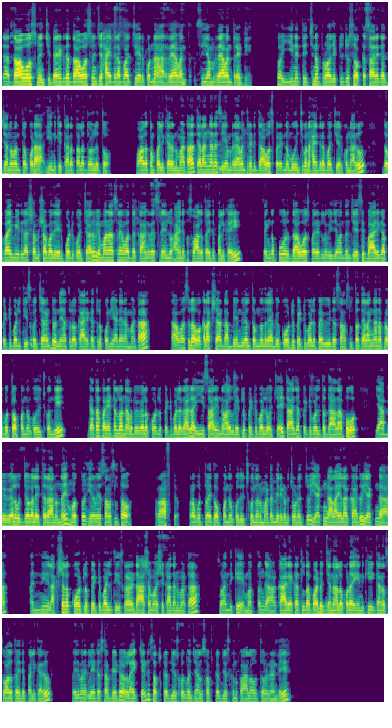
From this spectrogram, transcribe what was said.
Davos నుంచి డైరెక్ట్గా Davos నుంచి హైదరాబాద్ చేరుకున్న రేవంత్ సీఎం రేవంత్ రెడ్డి. సో ఈయన తెచ్చిన ప్రాజెక్టులు చూసి ఒక్కసారిగా జనం అంతా కూడా ఈయనకి కరతాల ధ్వనులతో స్వాగతం పలికారనమాట తెలంగాణ సీఎం రేవంత్ రెడ్డి దావోస్ పర్యటన ముగించుకుని హైదరాబాద్ చేరుకున్నారు. దుబాయ్ మీదుగా శంషాబాద్ ఎయిర్పోర్ట్కి వచ్చారు. విమానాశ్రయం వద్ద కాంగ్రెస్ శ్రేణులు ఆయనకు స్వాగతం అయితే పలికాయి. సింగపూర్ దావోస్ పర్యటన విజయవంతం చేసి భారీగా పెట్టుబడులు తీసుకొచ్చారంటూ నేతలు కార్యకర్తలు కొనియాడారన్నమాట. దావాసులో ఒక లక్ష డెబ్బై ఎనిమిది వేల తొమ్మిది వందల యాభై కోట్ల పెట్టుబడులపై వివిధ సంస్థలతో తెలంగాణ ప్రభుత్వం ఒప్పందం కుదుర్చుకుంది గత పర్యటనలో నలభై వేల కోట్ల పెట్టుబడులు రాగా ఈసారి నాలుగు రెట్లు పెట్టుబడులు వచ్చాయి. తాజా పెట్టుబడులతో దాదాపు యాభై వేల ఉద్యోగాలు అయితే రానున్నాయి. మొత్తం ఇరవై సంస్థలతో రాఫ్ట్ ప్రభుత్వం అయితే ఒప్పందం కుదుర్చుకుందనమాట మీరు ఇక్కడ చూడొచ్చు. ఏకంగా అలా ఇలా కాదు. ఏకంగా అన్ని లక్షల కోట్లు పెట్టుబడులు తీసుకురావాలంటే ఆషమాషి కాదనమాట సో అందుకే మొత్తంగా కార్యకర్తలతో పాటు జనాలు కూడా ఈయనకి ఘన స్వాగతం అయితే పలికారు. సో ఇది మనకి లేటెస్ట్ అప్డేట్. ఒక లైక్ చేయండి సబ్స్క్రైబ్ చేసుకోవద్దు. మన ఛానల్ సబ్స్క్రైబ్ చేసుకొని ఫాలో అవుతుండండి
